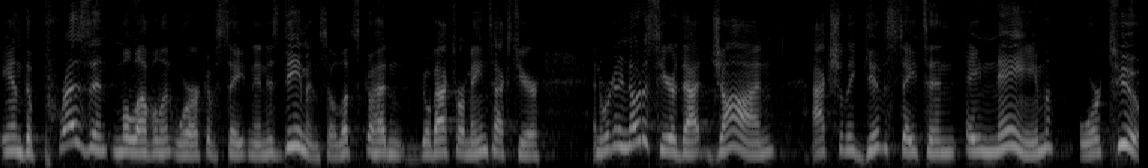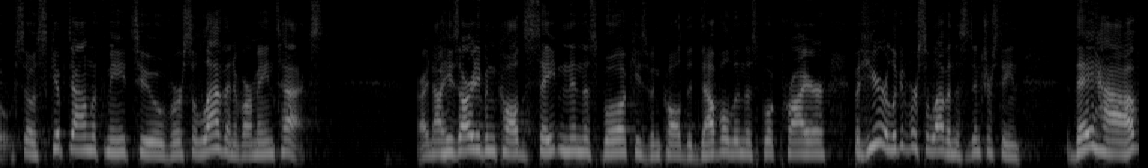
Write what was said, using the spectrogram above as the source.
and the present malevolent work of Satan and his demons. So let's go ahead and go back to our main text here. And we're going to notice here that John actually gives Satan a name or two. So skip down with me to verse 11 of our main text. All right, now he's already been called Satan in this book. He's been called the devil in this book prior. But here, look at verse 11. This is interesting. They have,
